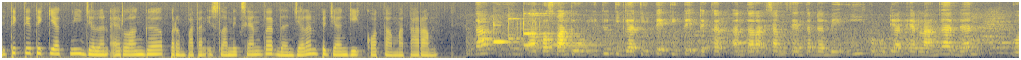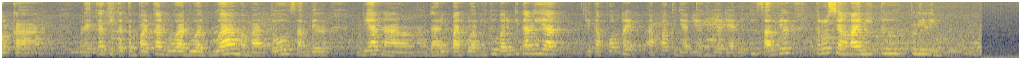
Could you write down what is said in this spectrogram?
Titik-titik yakni Jalan Erlangga, Perempatan Islamic Center, dan Jalan Pejanggi, Kota Mataram. Kita uh, pos pantau itu tiga titik, titik dekat antara Islamic Center dan BI, kemudian Erlangga dan Golkar mereka kita tempatkan dua-dua-dua memantau sambil lihat nah dari pantuan itu baru kita lihat kita potret apa kejadian-kejadian itu sambil terus yang lain itu keliling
